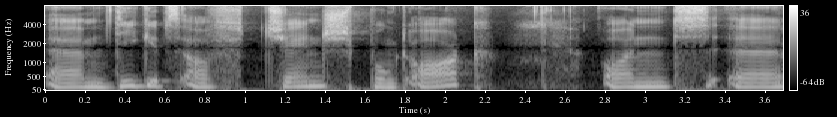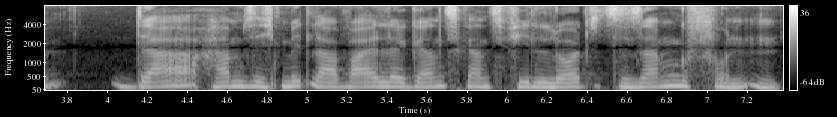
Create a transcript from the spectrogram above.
Ähm, die gibt es auf change.org und äh, da haben sich mittlerweile ganz, ganz viele Leute zusammengefunden.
